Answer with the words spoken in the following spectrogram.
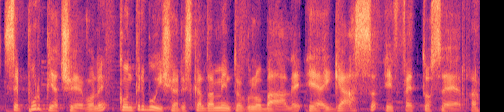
seppur piacevole, contribuisce al riscaldamento globale e ai gas effetto serra,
